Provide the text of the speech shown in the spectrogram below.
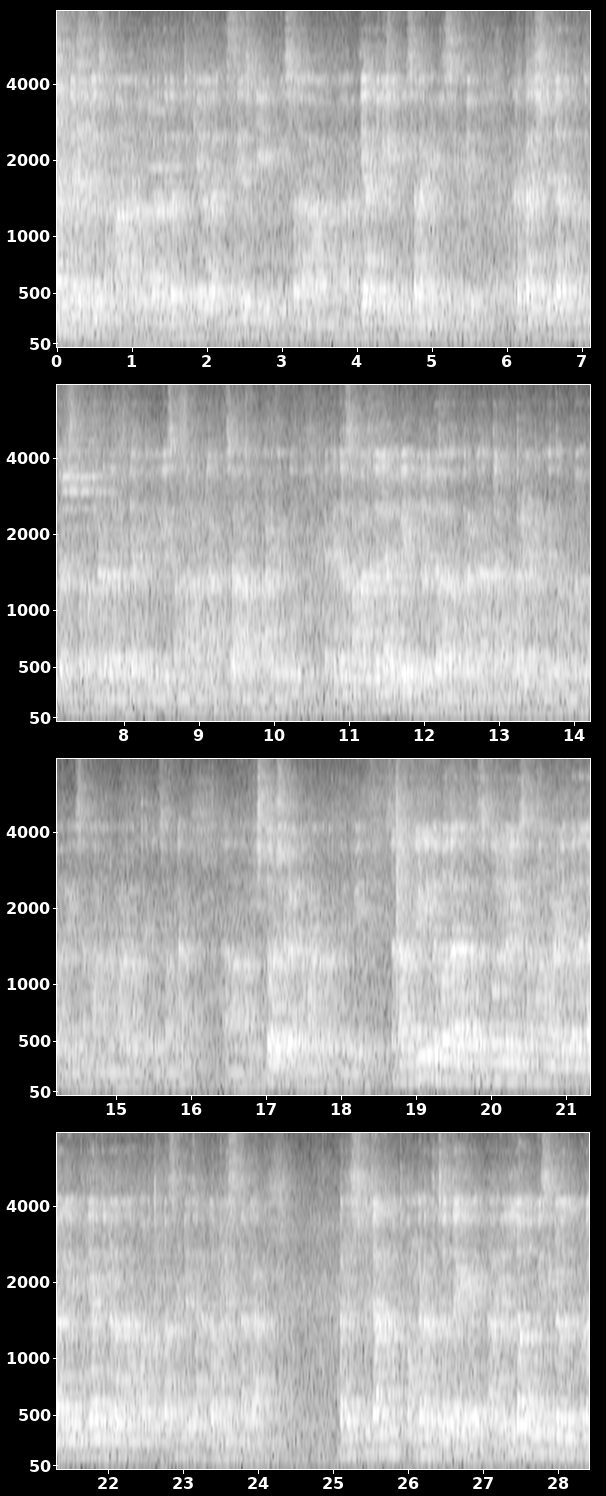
ವಿದ್ಯಾರ್ಥಿಗಳಿಗೆ ಸನ್ಮಾನ ಮಾಡ್ಕೊಂಡು ಬರ್ತಿರೋದು ಕೇವಲ ಎಸ್ ಸಿ ಎಸ್ ಟಿ ವಿದ್ಯಾರ್ಥಿಗಳಿಗೆ ಮೀಸಲಾಗಿ ಇರಿಸಿದ್ವಿ ಅಂದರೆ ಪರಿಶಿಷ್ಟ ಜಾತಿ ಮತ್ತು ಪರಿಶಿಷ್ಟ ಪಂಗಡದ ವಿದ್ಯಾರ್ಥಿಗಳಿಗೆ ಸನ್ಮಾನವನ್ನು ಮಾಡಬೇಕು. ಯಾಕೆಂದರೆ ಸಮಾಜದಲ್ಲಿ ಅವರೇ ಹಿಂದುಳಿದ ವರ್ಗ ಅಂತ ನಾವು ಪರಿಗಣನೆಗೆ ತಗೊಂಡು ಅವರಿಗೆ ಸನ್ಮಾನವನ್ನು ಮಾಡುವಂಥ ಕೆಲಸವನ್ನು ಇಷ್ಟು ವರ್ಷಗಳಿಂದ ಮಾಡ್ಕೊಂಡು ಬರ್ತಾ ಇದ್ವಿ ಸೊ ನಾವು ಫೀಲ್ಡಿಗೆ ಹೋದಾಗ ಅಥವಾ ಸ್ಕೂಲ್ಗಳಿಗೆ ಸನ್ಮಾನ ಮಾಡಲಿಕ್ಕೆ ಹೋದಾಗ ಅಲ್ಲಿ ವಿದ್ಯಾರ್ಥಿಗಳನ್ನ ಅವ್ರದ್ದು ಪರ್ಸೆಂಟೇಜ್ ಅನ್ನು ಗಮನಿಸಿದಾಗ ಪರಿಶಿಷ್ಟ ಜಾತಿ ಮತ್ತು ಪಂಗಡದ ಜೊತೆಗೆ ಎಲ್ಲ ಓಬಿಸಿಗಳನ್ನು ಕೂಡ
